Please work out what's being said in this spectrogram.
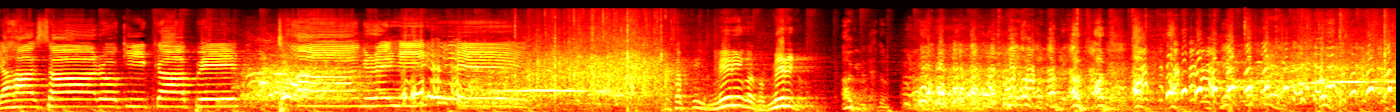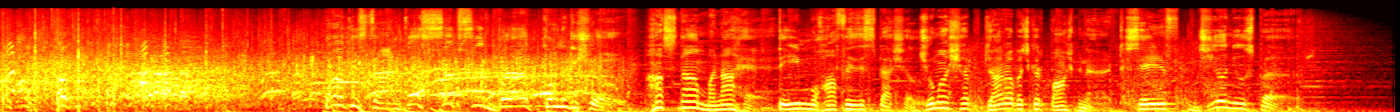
यहाँ सारों की कापे टांग रही है। सबकी मेरी कर दो मेरी कर आगे दिखा दो पाकिस्तान का सबसे बड़ा कॉमेडी शो हंसना मना है। टीम मुहाफिज स्पेशल जुमा शब ग्यारह बजकर पाँच मिनट। सिर्फ़ जियो न्यूज़ पर।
